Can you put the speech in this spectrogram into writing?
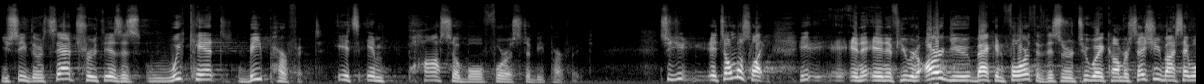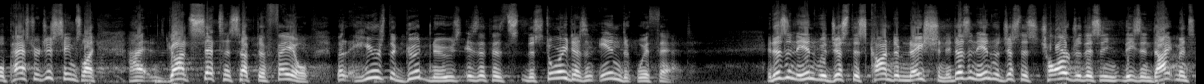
You see, the sad truth is, is we can't be perfect. It's impossible for us to be perfect. So you, it's almost like, and, and, if you were to argue back and forth, if this was a two way conversation, you might say, well, Pastor, it just seems like uh, God sets us up to fail. But here's the good news is that the, the story doesn't end with that. It doesn't end with just this condemnation. It doesn't end with just this charge or this, these indictments,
